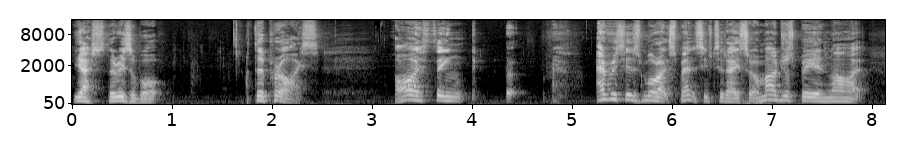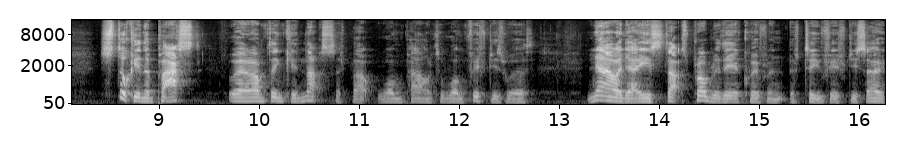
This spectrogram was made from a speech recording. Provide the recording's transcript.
yes, there is a but. The price. I think uh, everything's more expensive today, so am I just being like stuck in the past where I'm thinking that's about one pound to one fifty's worth. Nowadays, that's probably the equivalent of two fifty. So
